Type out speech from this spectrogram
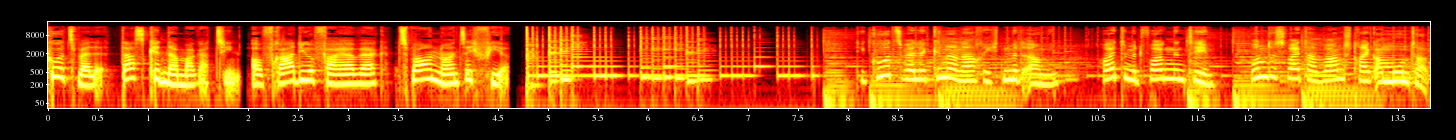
Kurzwelle, das Kindermagazin auf Radio Feuerwerk 92.4. Die Kurzwelle Kindernachrichten mit Armin. Heute mit folgenden Themen. Bundesweiter Warnstreik am Montag.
